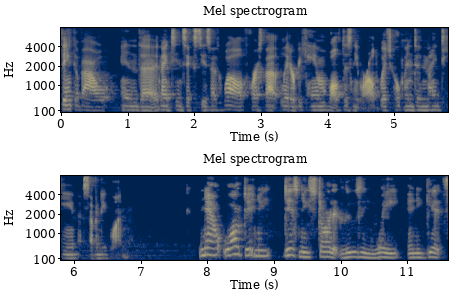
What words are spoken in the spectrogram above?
think about in the 1960s as well. Of course, that later became Walt Disney World, which opened in 1971. Now, Walt Disney, Disney started losing weight and he gets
